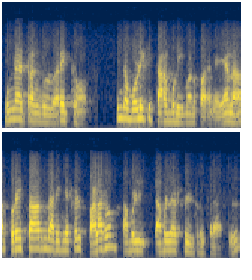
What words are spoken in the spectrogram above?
முன்னேற்றங்கள் வரைக்கும் இந்த மொழிக்கு தர முடியுமான்னு பாருங்க. ஏன்னா துறை சார்ந்த அறிஞர்கள் பலரும் தமிழில் தமிழர்கள் இருக்கிறார்கள்.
